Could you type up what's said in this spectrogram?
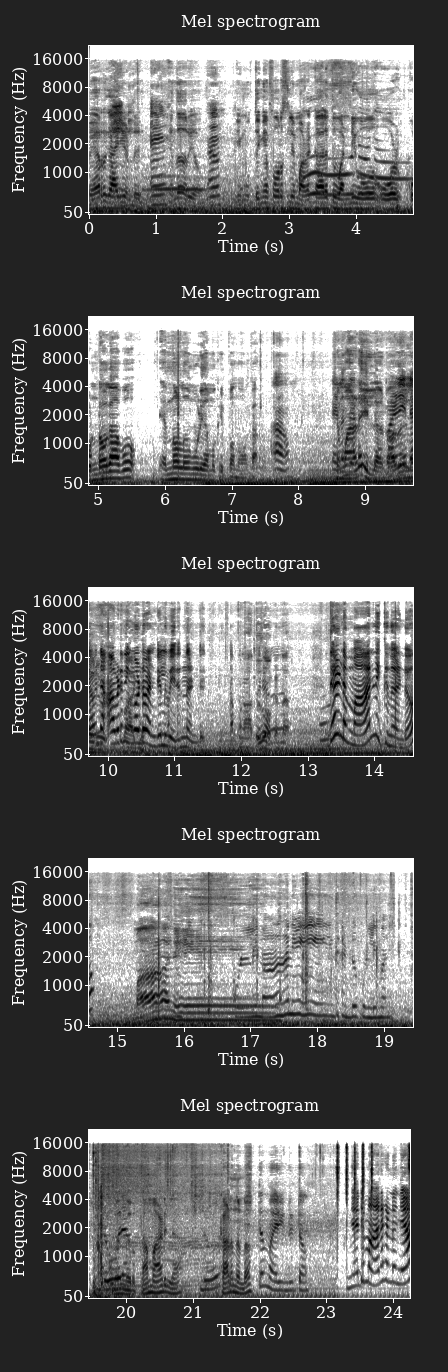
വേറൊരു കാര്യമുണ്ട്. എന്താ അറിയോ? ഈ മുത്തങ്ങ ഫോറസ്റ്റിൽ മഴക്കാലത്ത് വണ്ടി കൊണ്ടുപോകാവോ എന്നുള്ളതും കൂടി നമുക്ക് ഇപ്പൊ നോക്കാം മഴയില്ല മഴയില്ല. അവിടെ ഇങ്ങോട്ട്. വണ്ടികൾ വരുന്നുണ്ട്. അപ്പൊ അത് നോക്കണ്ട. ഇതുണ്ട് മാൻ നിക്കുന്നുണ്ടോ? മാനേ. നിർത്താൻ പാടില്ല. കാണുന്നുണ്ടോ? ഇഷ്ടംമാരി ഉണ്ട് കേട്ടോ കുഞ്ഞാറ്റ് മാന കണ്ടോ ഞാൻ.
